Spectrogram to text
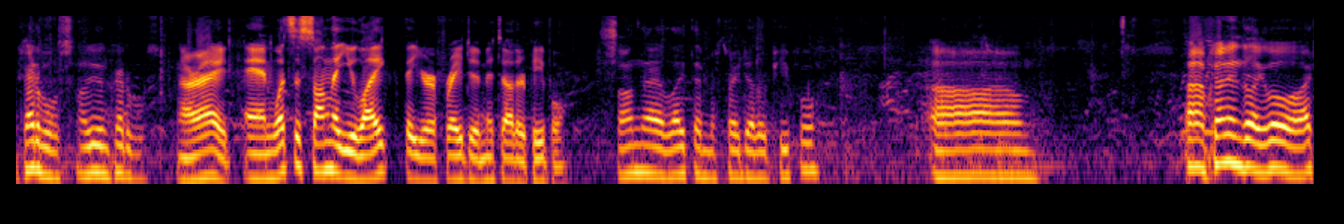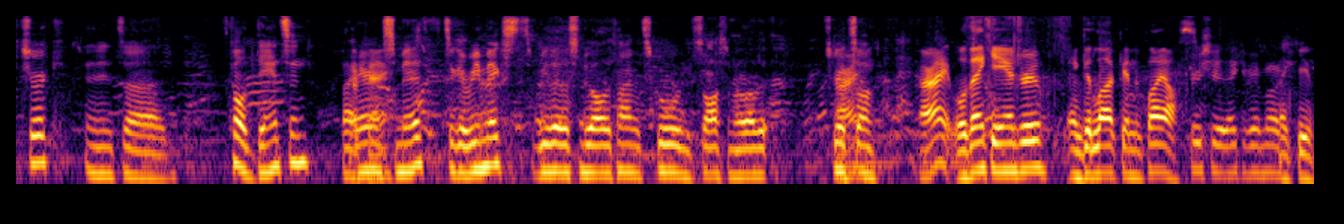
Incredibles. I'll do Incredibles. All right. And what's a song that you like that you're afraid to admit to other people? Song that I like that I'm afraid to other people. Um, I'm kind of into like a little electric, and it's uh, it's called "Dancing" by okay. Aaron Smith. It's like a remix. We listen to all the time at school, and it's awesome. I love it. It's a great all right. song. All right. Well, thank you, Andrew, and good luck in the playoffs. Appreciate it. Thank you very much. Thank you.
